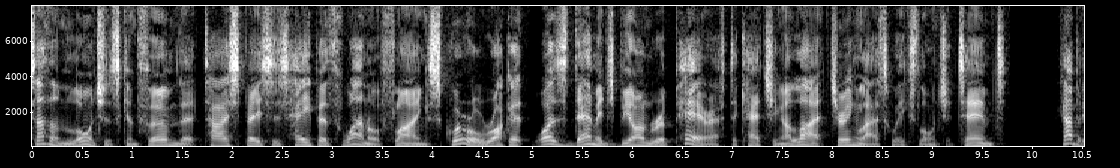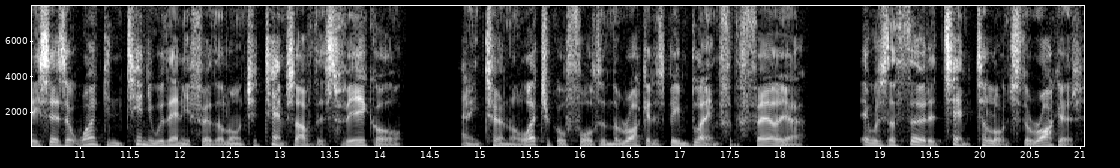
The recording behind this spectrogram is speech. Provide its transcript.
Southern launches confirmed that Thai Space's Hapith 1 or Flying Squirrel rocket was damaged beyond repair after catching a light during last week's launch attempt. The company says it won't continue with any further launch attempts of this vehicle. An internal electrical fault in the rocket has been blamed for the failure. It was the third attempt to launch the rocket.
